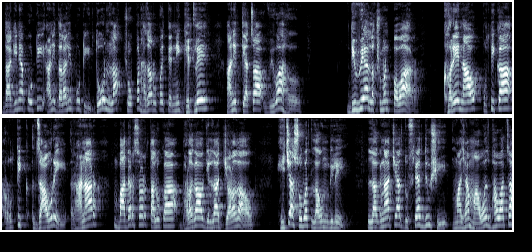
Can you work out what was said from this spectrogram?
दागिन्यापोटी आणि दलालीपोटी दोन लाख चोपन्न हजार रुपये त्यांनी घेतले आणि त्याचा विवाह दिव्या लक्ष्मण पवार खरे नाव कृतिका ऋतिक जावरे राहणार बादरसर तालुका भळगाव जिल्हा जळगाव हिच्यासोबत लावून दिले. लग्नाच्या दुसऱ्या दिवशी माझ्या मावस भावाचा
